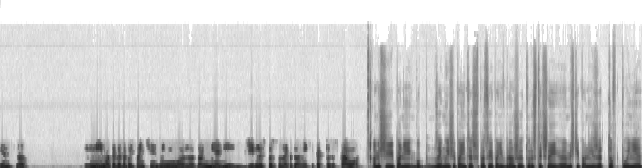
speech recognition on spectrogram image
więc no, mimo tego zabójstwa nic się nie zmieniło. No, oni mieli dziwny stosunek do nich i tak pozostało. A myśli pani, bo zajmuje się pani też, pracuje pani w branży turystycznej, e, myśli pani, że to wpłynie,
